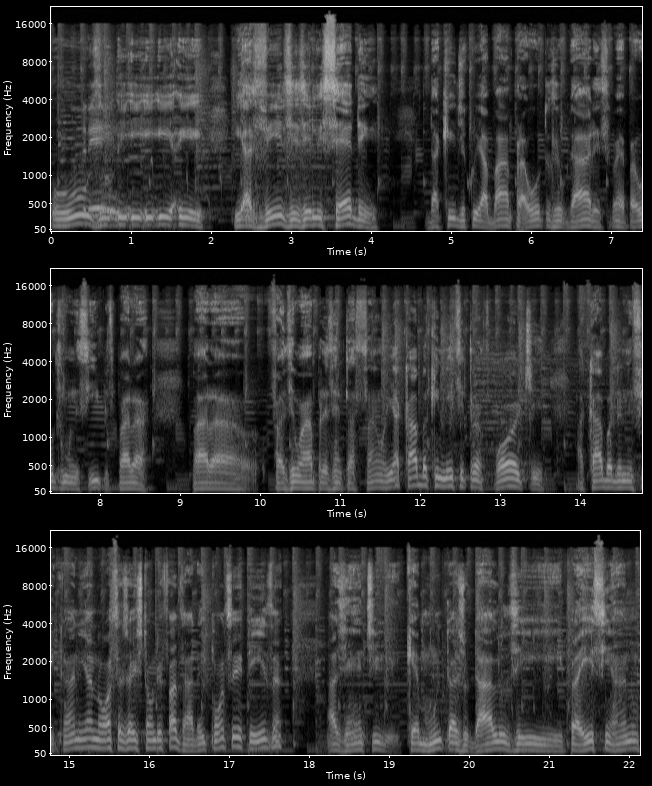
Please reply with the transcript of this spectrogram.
o uso e, e, e, às vezes eles cedem daqui de Cuiabá para outros lugares, para outros municípios, para, para fazer uma apresentação e acaba que nesse transporte acaba danificando e a nossa já estão defasadas. E com certeza a gente quer muito ajudá-los e para esse ano,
